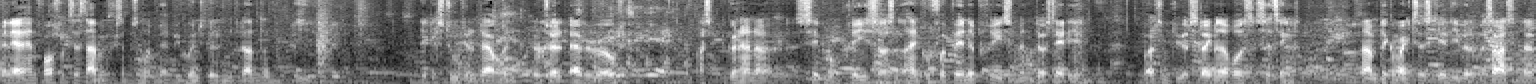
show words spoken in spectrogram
Men ja, han foreslog til at starte med for eksempel sådan noget med, at vi kunne indspille den i London i et af studierne der, og eventuelt Abbey Road. Og så begyndte han at se på nogle priser og sådan noget. Han kunne få vendepris, men det var stadig voldsomt dyrt, så det var ikke noget, råd til, så jeg tænkte, nej, men det kommer ikke til at ske alligevel. Men så var han sådan lidt,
